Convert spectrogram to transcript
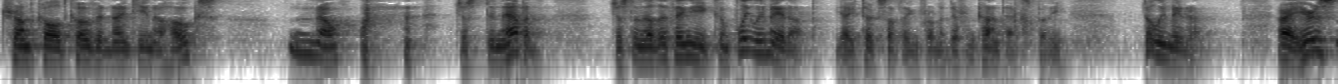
Trump called COVID 19 a hoax. No, just didn't happen. Just another thing he completely made up. Yeah, he took something from a different context, but he totally made it up. All right, here's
